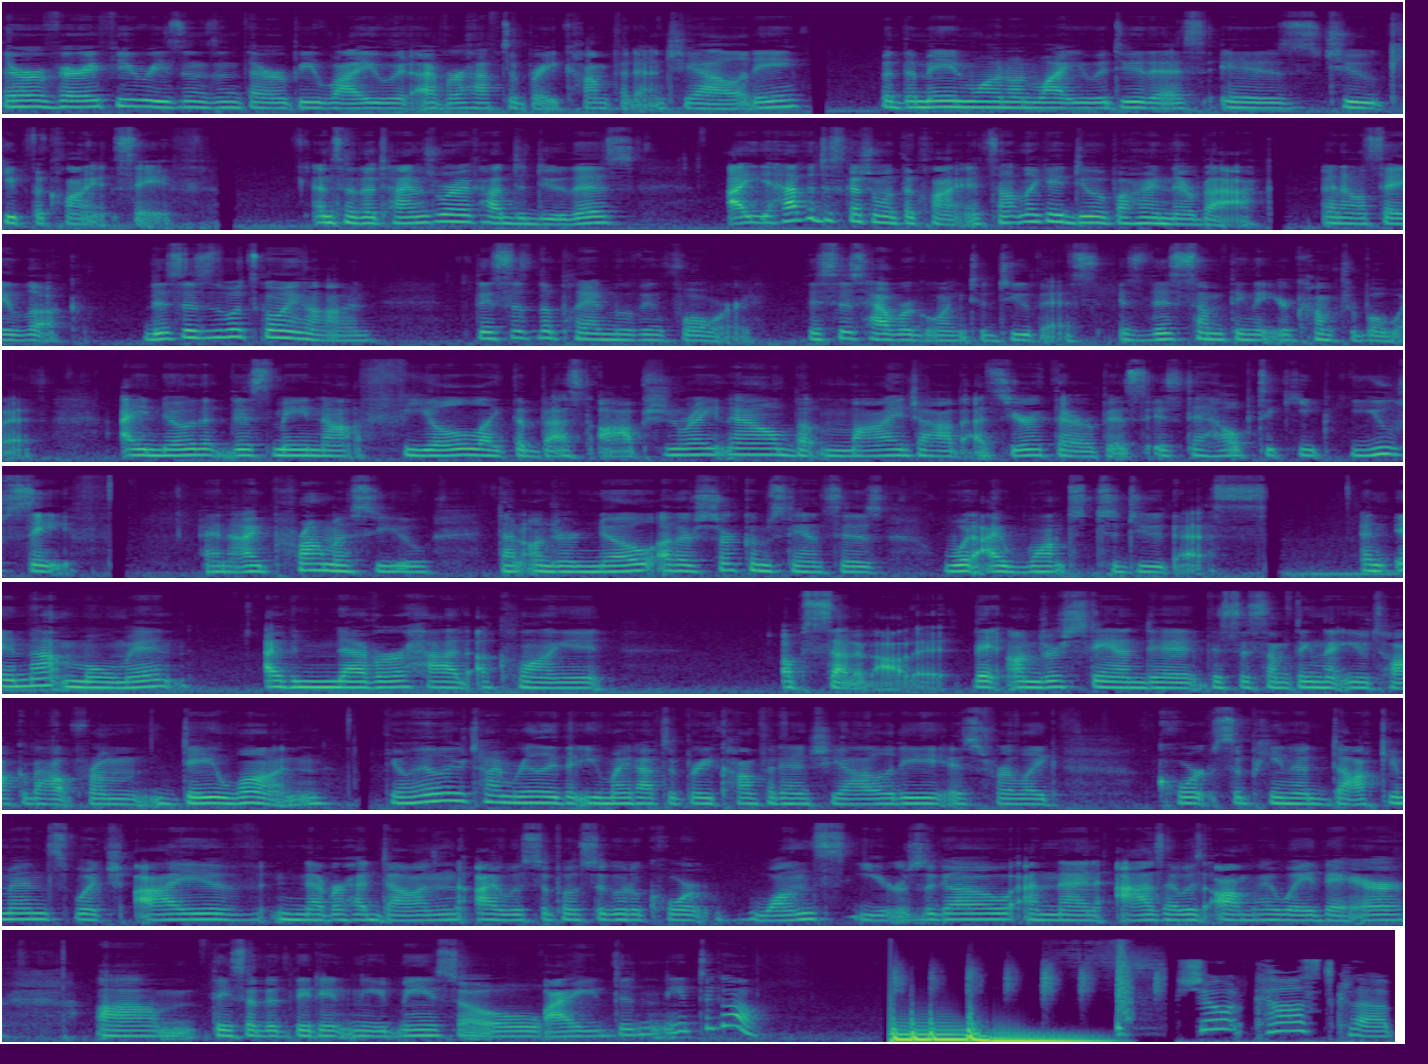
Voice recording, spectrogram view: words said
There are very few reasons in therapy why you would ever have to break confidentiality, but the main one on why you would do this is to keep the client safe. And so the times where I've had to do this, I have a discussion with the client. It's not like I do it behind their back. And I'll say, look, this is what's going on. This is the plan moving forward. This is how we're going to do this. Is this something that you're comfortable with? I know that this may not feel like the best option right now, but my job as your therapist is to help to keep you safe. And I promise you that under no other circumstances would I want to do this. And in that moment, I've never had a client upset about it. They understand it. This is something that you talk about from day one. The only other time, really, that you might have to break confidentiality is for like court subpoena documents, which I've never had done. I was supposed to go to court once years ago, and then as I was on my way there, um, they said that they didn't need me, so I didn't need to go. Short Cast Club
